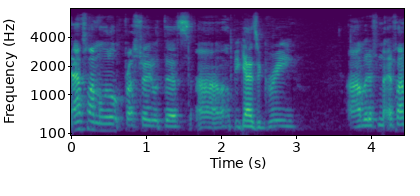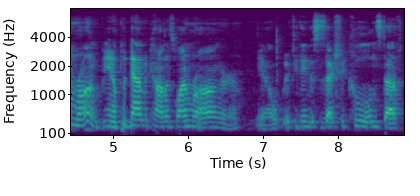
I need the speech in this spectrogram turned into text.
that's why I'm a little frustrated with this. Uh, I hope you guys agree. Uh, but if if I'm wrong, you know, put down in the comments why I'm wrong, or you know, if you think this is actually cool and stuff.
